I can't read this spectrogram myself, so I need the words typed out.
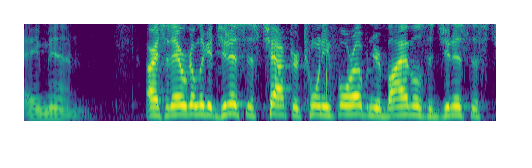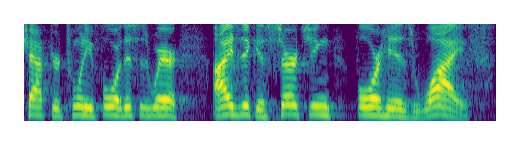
Amen. All right, today we're going to look at Genesis chapter 24. Open your Bibles to Genesis chapter 24. This is where Isaac is searching for his wife.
